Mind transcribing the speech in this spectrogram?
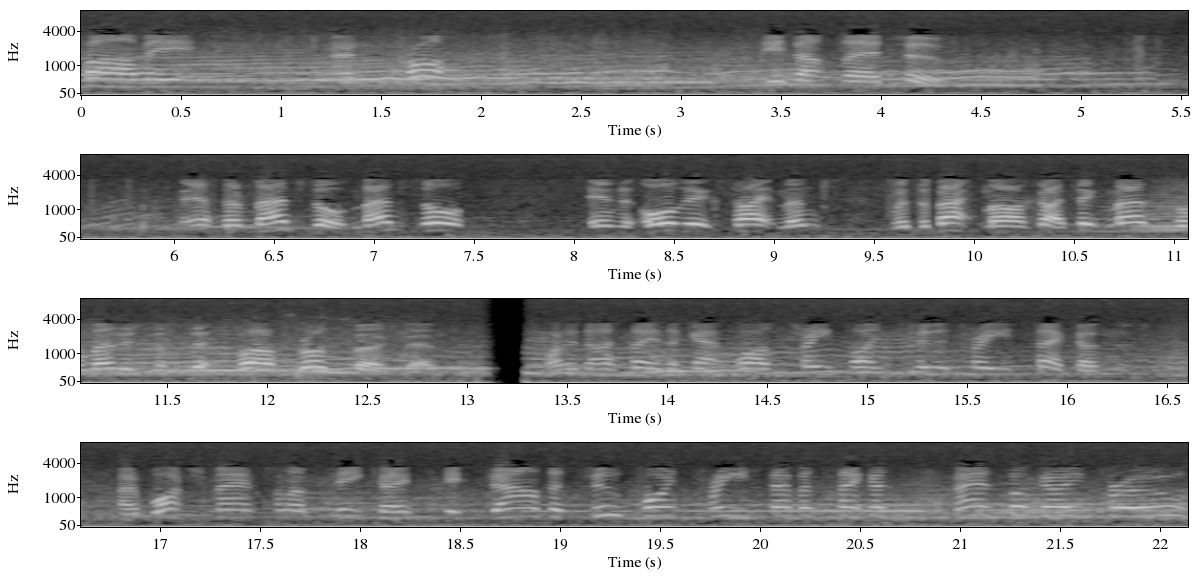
Fabi, and Prost is up there too. Yes, and Mansell, Mansell, in all the excitement with the back marker, I think Mansell managed to slip past Rosberg then. What did I say the gap was? 3.23 seconds. And watch Mansell and Piquet. It's down to 2.37 seconds. Mansell going through,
